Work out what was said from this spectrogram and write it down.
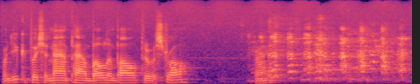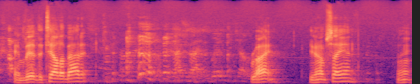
When you can push a nine pound bowling ball through a straw, right? and live to tell about it, That's right, live to tell. right? You know what I'm saying? Right?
